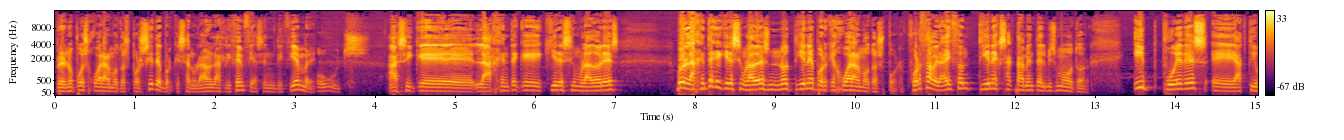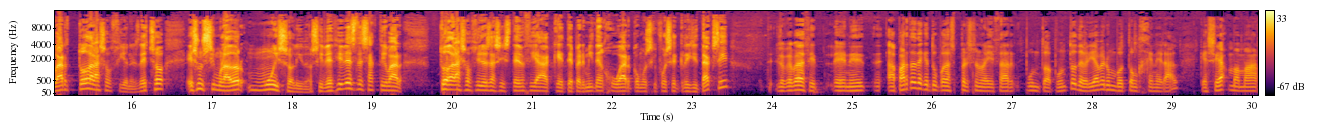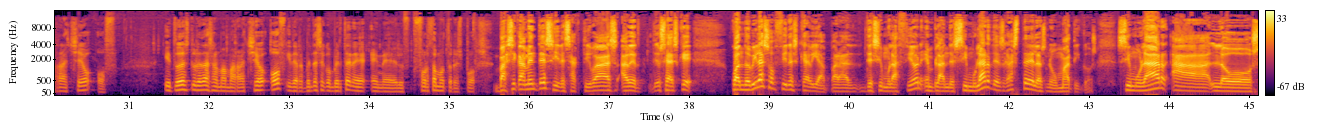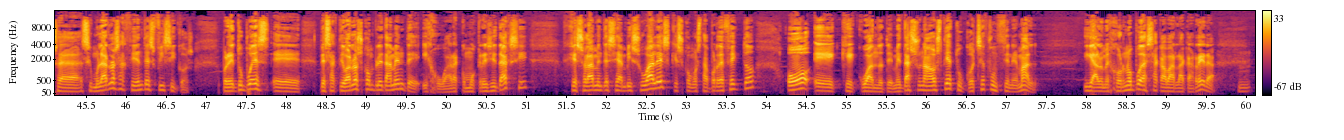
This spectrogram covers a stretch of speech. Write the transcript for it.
pero no puedes jugar al Motorsport 7 porque se anularon las licencias en diciembre. Ouch. Así que la gente que quiere simuladores. Bueno, la gente que quiere simuladores no tiene por qué jugar al Motorsport. Forza Horizon tiene exactamente el mismo motor. Y puedes eh, activar todas las opciones. De hecho, es un simulador muy sólido. Si decides desactivar todas las opciones de asistencia que te permiten jugar como si fuese Crazy Taxi, Lo que voy a decir, aparte de que tú puedas personalizar punto a punto, debería haber un botón general que sea mamarracheo off. Y entonces tú le das al mamarracheo off y de repente se convierte en el, en el Forza Motorsports. Básicamente, si desactivas. A ver, o sea, es que cuando vi las opciones que había para de simulación, en plan de simular desgaste de los neumáticos, simular a los eh, simular los accidentes físicos, porque tú puedes eh, desactivarlos completamente y jugar como Crazy Taxi, que solamente sean visuales, que es como está por defecto, o eh, que cuando te metas una hostia tu coche funcione mal y a lo mejor no puedas acabar la carrera.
